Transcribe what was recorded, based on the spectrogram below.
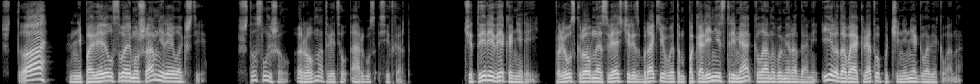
«Что?» — не поверил своим ушам Нерей Лакшти. «Что слышал?» — ровно ответил Аргус Сидхарт. «Четыре века Нерей, плюс кровная связь через браки в этом поколении с тремя клановыми родами и родовая клятва подчинения главе клана».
